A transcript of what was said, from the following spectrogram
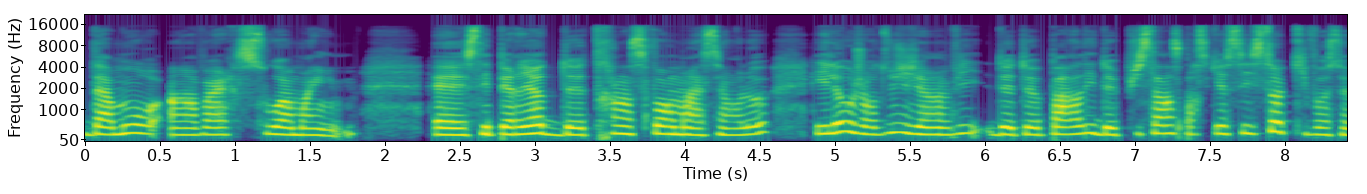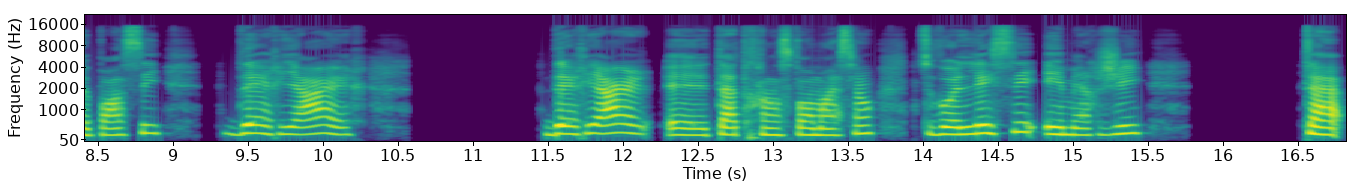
d'amour envers soi-même. Ces périodes de transformation-là. Et là, aujourd'hui, j'ai envie de te parler de puissance parce que c'est ça qui va se passer derrière derrière euh, ta transformation. Tu vas laisser émerger ta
